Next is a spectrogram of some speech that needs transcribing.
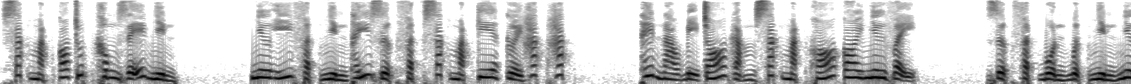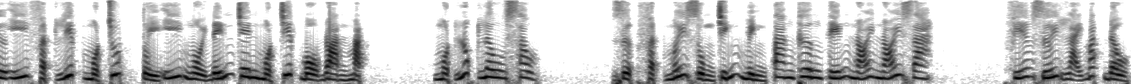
Sắc mặt có chút không dễ nhìn. Như ý Phật nhìn thấy dược Phật sắc mặt kia cười hắc hắc. Thế nào bị chó gặm sắc mặt khó coi như vậy. Dược Phật buồn bực nhìn như ý Phật liếc một chút tùy ý ngồi đến trên một chiếc bộ đoàn mặt. Một lúc lâu sau. Dược Phật mới dùng chính mình tang thương tiếng nói nói ra. Phía dưới lại bắt đầu.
